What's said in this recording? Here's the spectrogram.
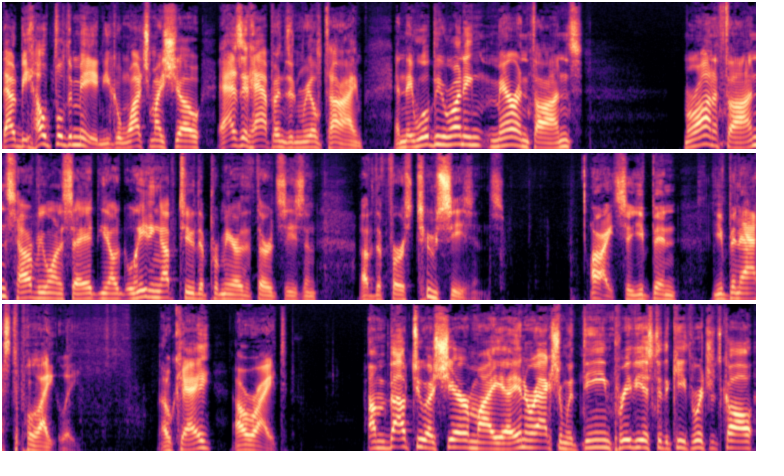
that would be helpful to me, and you can watch my show as it happens in real time. And they will be running marathons marathons, however you want to say it, you know, leading up to the premiere of the third season of the first two seasons. All right, so you've been you've been asked politely. Okay? All right. I'm about to uh, share my uh, interaction with Dean previous to the Keith Richards call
